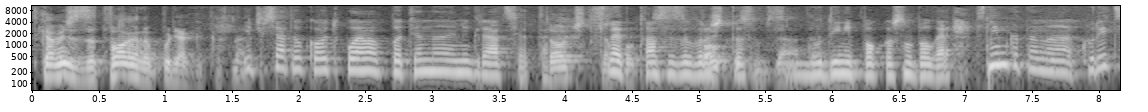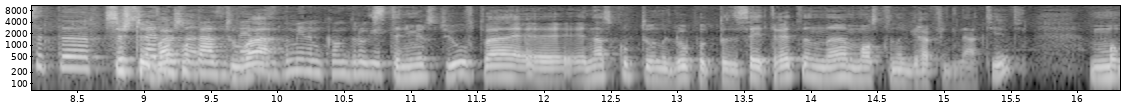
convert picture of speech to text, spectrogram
Така беше затворена по някакъв начин. И писател, който поема пътя на емиграцията. Точно След това се завръща да, години да. по-късно в България. Снимката на корицата също е важна. Тази това, тема, за да минем към другите. Станимир Стоилов, това е една скулптурна група от 53-та на моста на граф Игнатиев в,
